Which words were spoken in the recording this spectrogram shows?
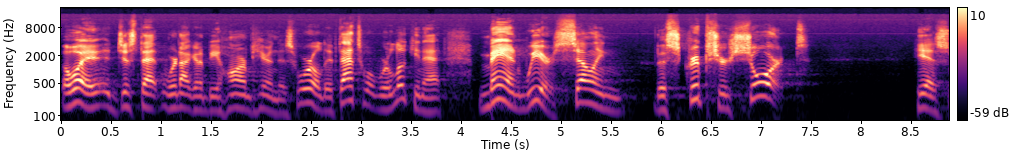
Oh, boy, just that we're not going to be harmed here in this world. If that's what we're looking at, man, we are selling the scripture short. He has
